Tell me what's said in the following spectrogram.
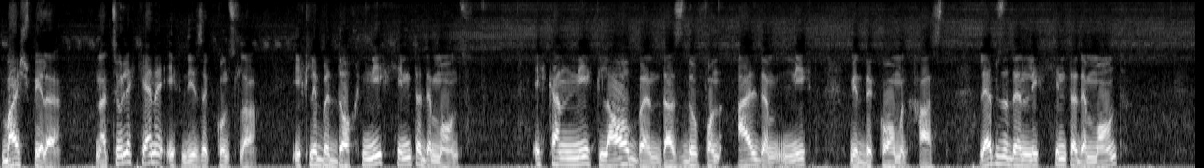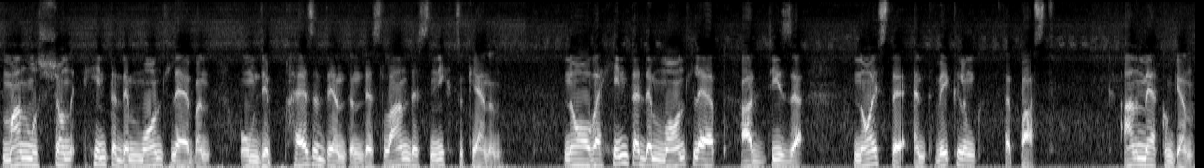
Beispiele. Natürlich kenne ich diese Künstler. Ich lebe doch nicht hinter dem Mond. Ich kann nicht glauben, dass du von all dem nicht mitbekommen hast. Lebst du denn nicht hinter dem Mond? Man muss schon hinter dem Mond leben, um die Präsidenten des Landes nicht zu kennen. Nur wer hinter dem Mond lebt, hat diese neueste Entwicklung verpasst. Anmerkungen.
